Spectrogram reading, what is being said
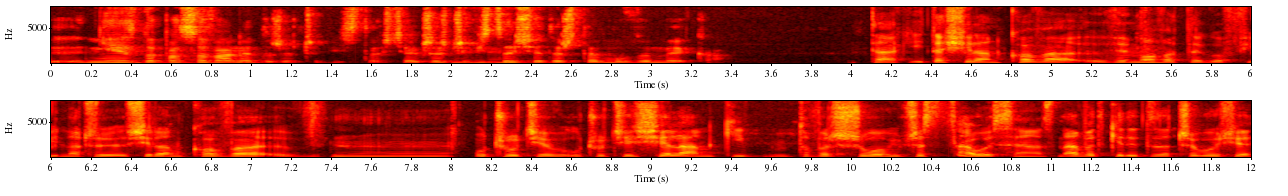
y, nie jest dopasowane do rzeczywistości, jak rzeczywistość się też temu wymyka. Tak, i ta sielankowa wymowa tego filmu, znaczy sielankowa mm, uczucie, uczucie sielanki towarzyszyło mi przez cały seans. Nawet kiedy to zaczęło się,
